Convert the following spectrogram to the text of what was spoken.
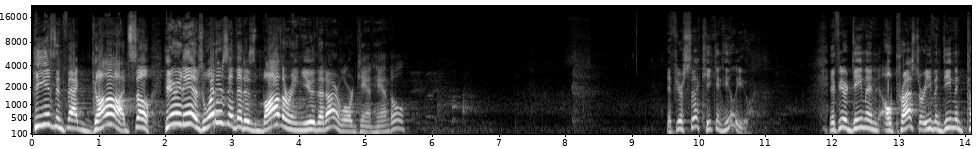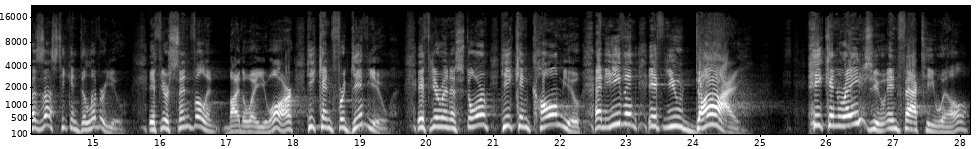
He is, in fact, God. So here it is. What is it that is bothering you that our Lord can't handle? If you're sick, He can heal you. If you're demon oppressed or even demon possessed, He can deliver you. If you're sinful, and by the way, you are, He can forgive you. If you're in a storm, He can calm you. And even if you die, He can raise you. In fact, He will.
